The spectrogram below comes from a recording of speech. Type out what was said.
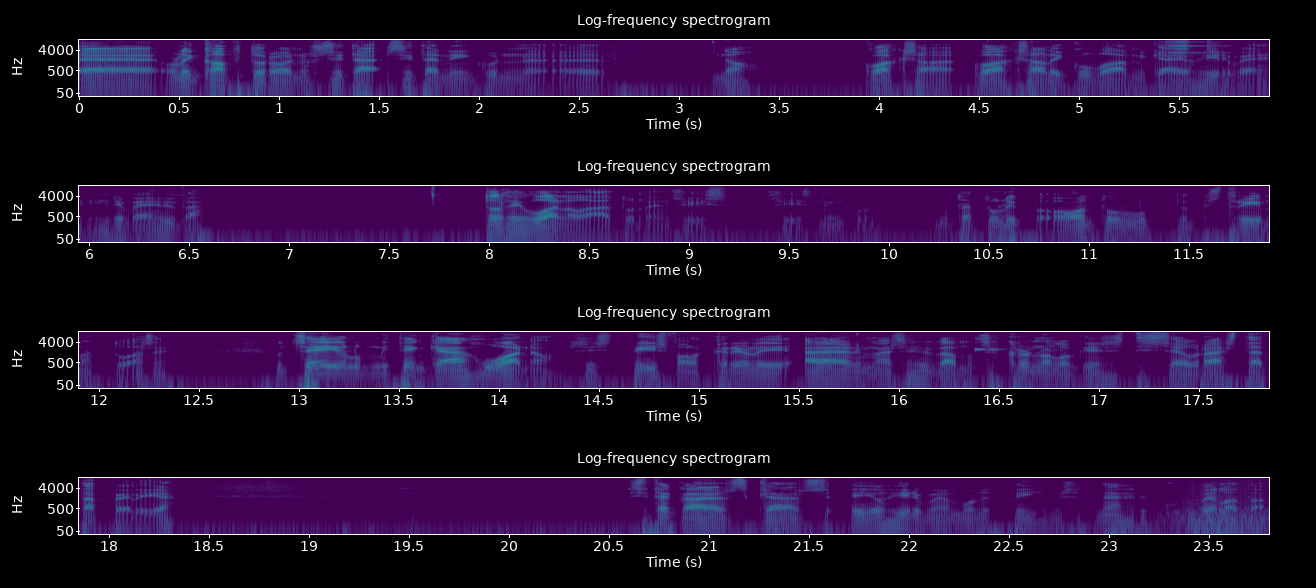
äh, olin kapturoinut sitä, sitä niin kuin, äh, no, koaksa, koaksaalikuvaa, mikä ei ole hirveän, hirveän hyvä. Tosi huonolaatuinen siis, siis niin kuin, mutta tuli, on tullut striimattua se. Mutta se ei ollut mitenkään huono. Siis Peace Walker oli äärimmäisen hyvä, mutta se kronologisesti seuraisi tätä peliä. Sitäkään ei ole hirveän monet ihmiset nähnyt, kun pelata.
